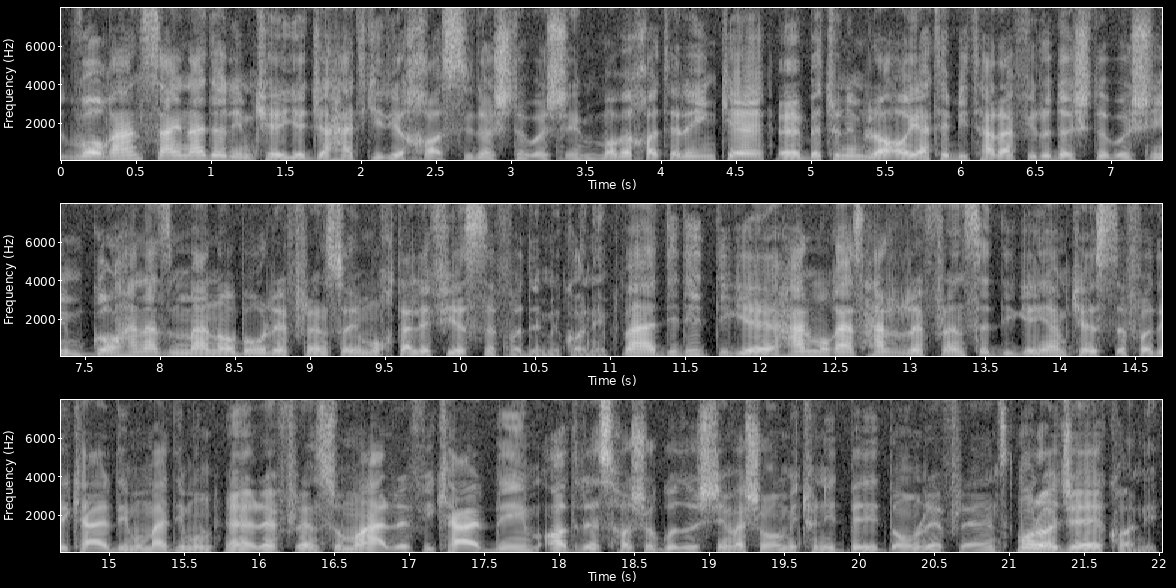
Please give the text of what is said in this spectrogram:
واقعا سعی نداریم که یه جهتگیری خاصی داشته باشیم. ما به خاطر اینکه بتونیم رعایت بیطرفی رو داشته باشیم گاهن از منابع و رفرنس های مختلفی استفاده می‌کنیم. و دیدید دیگه هر موقع از هر رفرنس دیگه هم که استفاده کردیم اومدیم اون رفرنس رو معرفی کردیم آدرس هاشو گذاشتیم و شما می‌تونید برید به اون رفرنس مراجعه کنید.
